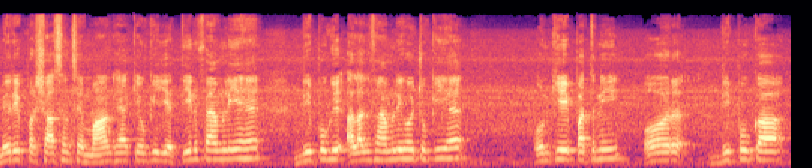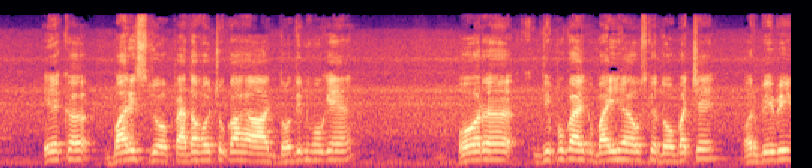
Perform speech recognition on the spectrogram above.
मेरी प्रशासन से मांग है क्योंकि ये तीन फैमिली हैं। दीपू की अलग फैमिली हो चुकी है, उनकी पत्नी और दीपू का एक बारिश जो पैदा हो चुका है, आज दो दिन हो गए हैं। और दीपू का एक भाई है, उसके दो बच्चे और बीवी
